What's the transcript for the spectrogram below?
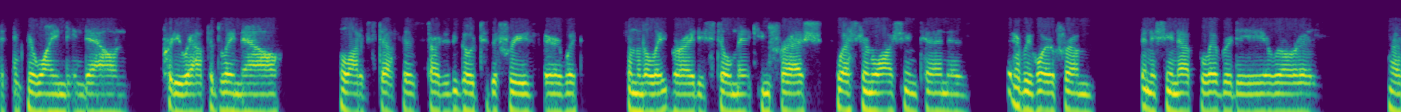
I think they're winding down pretty rapidly now. A lot of stuff has started to go to the freeze freezer with some of the late varieties still making fresh. Western Washington is everywhere from finishing up Liberty, Aurora's, uh,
